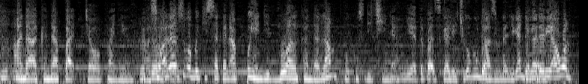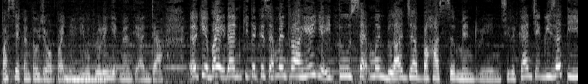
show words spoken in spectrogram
Mm-mm. anda akan dapat jawapannya. Ha, Betul, soalan betul. semua berkisahkan apa yang dibualkan dalam fokus di Cina. Ya, tepat sekali. Cukup mudah sebenarnya kan. Dengar Betul. dari awal pasti akan tahu jawapannya. Hmm. RM50 menanti anda. Okey, baik dan kita ke segmen terakhir iaitu segmen belajar bahasa Mandarin. Silakan Cikgu Izzati.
